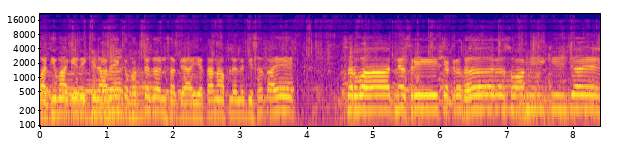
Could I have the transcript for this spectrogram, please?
पाठीमागे देखील अनेक भक्तगण सध्या येताना आपल्याला दिसत आहे. सर्वज्ञ श्री चक्रधर स्वामी की जय.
